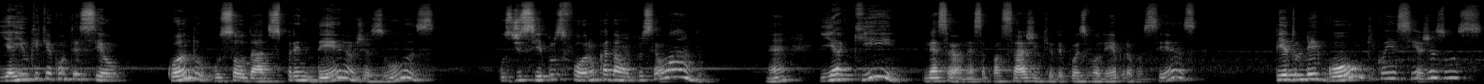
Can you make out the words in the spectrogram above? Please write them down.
E aí o que, que aconteceu? Quando os soldados prenderam Jesus, os discípulos foram cada um para o seu lado. Né? E aqui, nessa, nessa passagem que eu depois vou ler para vocês, Pedro negou que conhecia Jesus.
